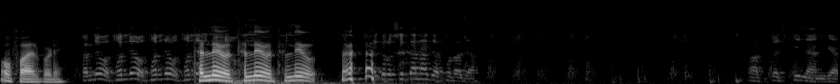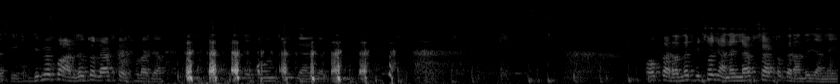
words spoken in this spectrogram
ओ फायर पड़े ਥੱਲੇ ਹੋ ਥੱਲੇ ਹੋ ਥੱਲੇ ਹੋ थल्ले हो थल्ले हो थल्ले हो ਇਧਰੋਂ ਸਿੱਧਾ ਨਾ ਜਾ ਥੋੜਾ ਜਾ ਆ ਟੱਚ ਕੀ ਲੈਣ ਗਿਆ ਸੀ ਜਿਵੇਂ ਪਹਾੜ ਦੇ ਉੱਤੇ ਲੈਫਟ ਹੋ ਥੋੜਾ ਜਾ ਜ਼ੋਨ ਚ ਜਾਏਗਾ ਉਹ ਘਰਾਂ ਦੇ ਪਿੱਛੋਂ ਜਾਣਾ ਲੈਫਟ ਸਾਈਡ ਤੋਂ ਘਰਾਂ ਦੇ ਜਾਣਾ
